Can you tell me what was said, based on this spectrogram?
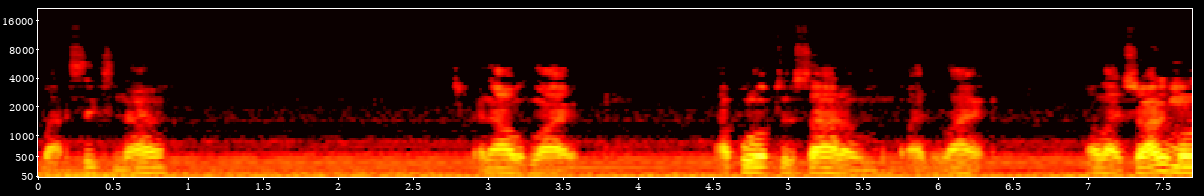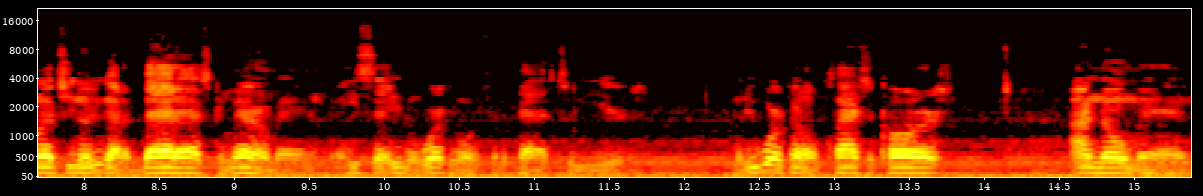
about a '69, and I was like, I pulled up to the side of him at the light. I was like, so I just want to let you know you got a badass Camaro, man. And he said he's been working on it for the past two years. When you working on classic cars, I know, man,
